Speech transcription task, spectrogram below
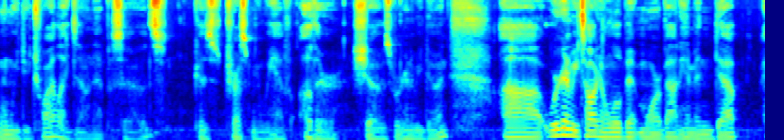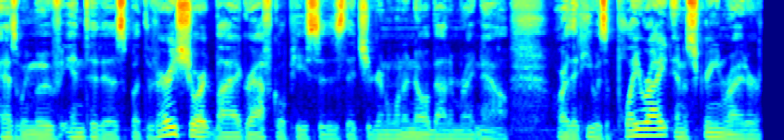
when we do Twilight Zone episodes, because trust me, we have other shows we're going to be doing. Uh, we're going to be talking a little bit more about him in depth as we move into this. But the very short biographical pieces that you're going to want to know about him right now are that he was a playwright and a screenwriter,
